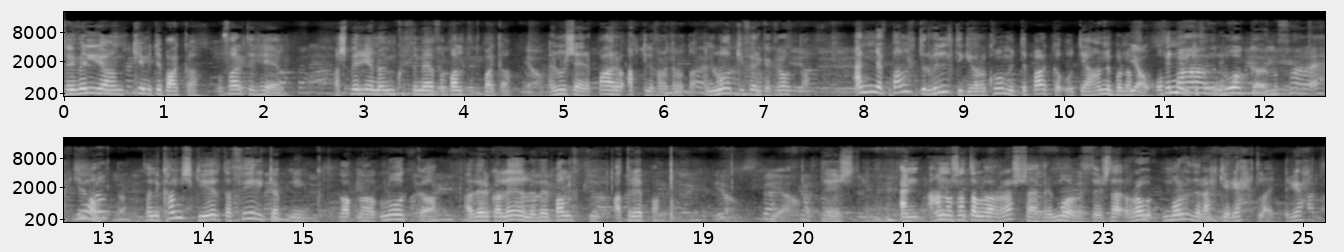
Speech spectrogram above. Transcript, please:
Þau vilja að hann kemur tilbaka og fara til hel að spyrja hann um hvort þau með að fá Baldur tilbaka. En hún segir bara ef allir fara að gráta. En Loki fyrir ekki að gráta en ef Baldur vildi ekki vera komin tilbaka út í að hann er búinn Já, að og finna ekki bara fyrir henni. loka um að fara ekki Já, að gráta. þannig kannski er þetta fyrirgefning þarna loka að vera eitthvað leiðilega við Baldur að drepa hann. Já, Já, þú veist En hann á samt alveg að rassaði fyrir morð Þú veist, að rá- morð er ekki réttlæt Rétt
